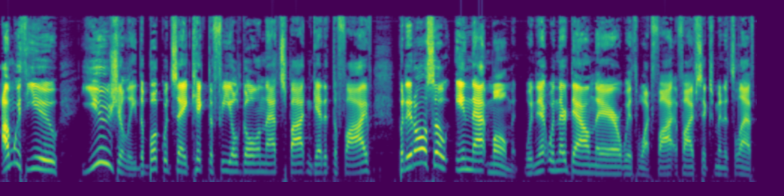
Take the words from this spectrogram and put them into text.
I'm with you. Usually, the book would say kick the field goal in that spot and get it to five, but it also in that moment when when they're down there with what five, five, six minutes left.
